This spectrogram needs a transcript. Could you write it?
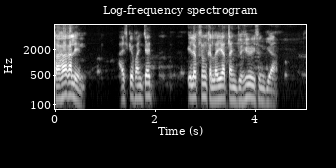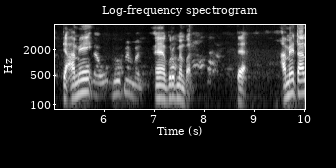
থাকাকালীন আজকে পঞ্চায়েত ইলেকশন খেলাইয়া তান জহি হয়েছেন গিয়া। তে আমি গ্রুপ মেম্বার গ্রুপ মেম্বার তে আমি তান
